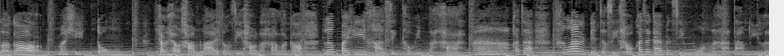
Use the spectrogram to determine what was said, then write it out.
แล้วก็มาคลิกตรงแถวแถวไทม์ไลน์ตรงสีเทานะคะ แล้วก็เลือกไปที่คลาสสิกทวินนะคะอ่าก็จะข้างล่างเปลี่ยนจากสีเทาก็จะกลายเป็นสีม่วงนะคะ ตามนี้เล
